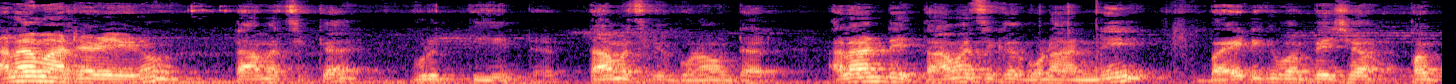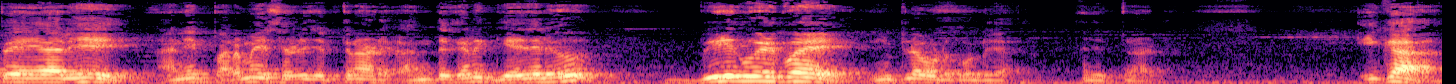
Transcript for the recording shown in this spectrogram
అలా మాట్లాడేయడం తామసిక వృత్తి అంటారు. తామసిక గుణం అంటారు. అలాంటి తామసిక గుణాన్ని బయటికి పంపేశా పంపేయాలి అని పరమేశ్వరుడు చెప్తున్నాడు. అందుకని గేదెలు బీడికి వెళ్ళిపోయాయి. ఇంట్లో ఉండకుండా అని చెప్తున్నాడు. ఇక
